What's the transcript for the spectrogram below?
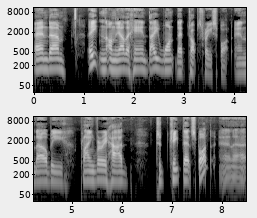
And um, Eaton, on the other hand, they want that top three spot, and they'll be playing very hard to keep that spot. And uh,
